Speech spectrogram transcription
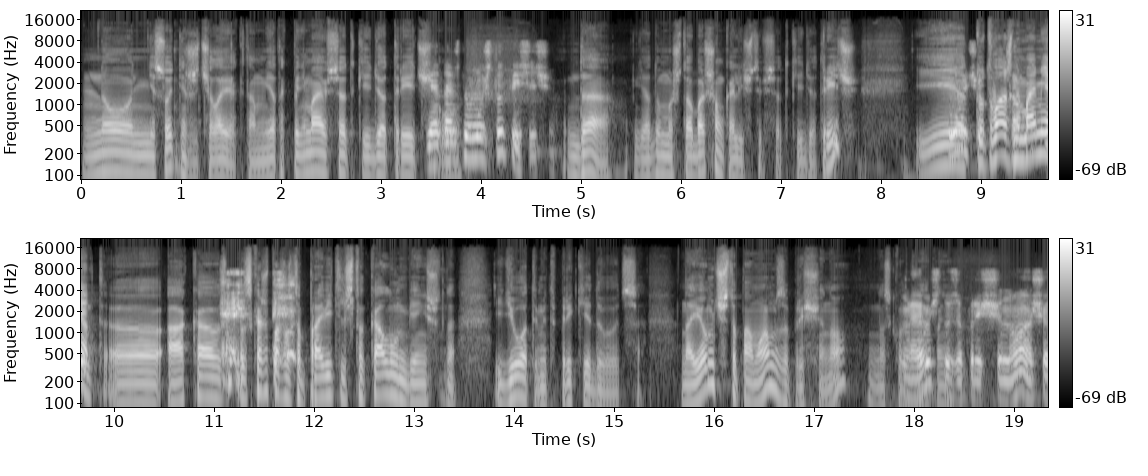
Но не сотни же человек. Там, я так понимаю, все-таки идет речь. Я о... даже думаю, что тысячи. Да, я думаю, что о большом количестве все-таки идет речь. И ну, тут важный момент. Э, а скажи, пожалуйста, правительство Колумбии, они что-то идиотами-то прикидываются. Наемничество, по-моему, запрещено насколько Наемничество запрещено, а что,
